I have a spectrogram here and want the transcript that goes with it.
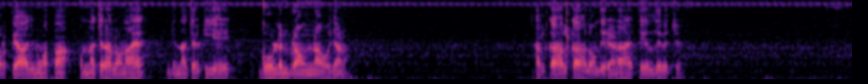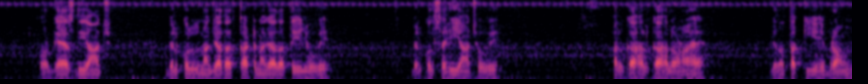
ਔਰ ਪਿਆਜ਼ ਨੂੰ ਆਪਾਂ ਉਨਾ ਚਿਰ ਹਿਲਾਉਣਾ ਹੈ ਜਿੰਨਾ ਚਿਰ ਕਿ ਇਹ 골ਡਨ ਬਰਾਊਨ ਨਾ ਹੋ ਜਾਣ। ਹਲਕਾ ਹਲਕਾ ਹਿਲਾਉਂਦੇ ਰਹਿਣਾ ਹੈ ਤੇਲ ਦੇ ਵਿੱਚ। ਔਰ ਗੈਸ ਦੀ ਆਂਚ ਬਿਲਕੁਲ ਨਾ ਜ਼ਿਆਦਾ ਘੱਟ, ਨਾ ਜ਼ਿਆਦਾ ਤੇਜ਼ ਹੋਵੇ, ਬਿਲਕੁਲ ਸਹੀ ਆਂਚ ਹੋਵੇ। ਹਲਕਾ ਹਲਕਾ ਹਿਲਾਉਣਾ ਹੈ, ਜਦੋਂ ਤੱਕ ਕਿ ਇਹ ਬਰਾਊਨ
